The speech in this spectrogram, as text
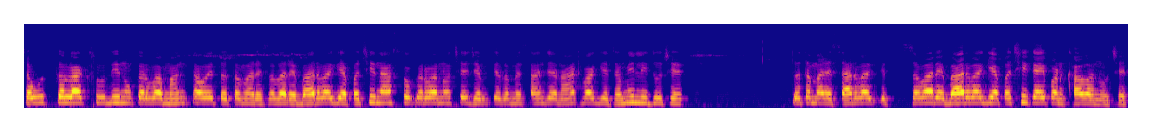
ચૌદ કલાક સુધીનું કરવા માંગતા હોય તો તમારે સવારે બાર વાગ્યા પછી નાસ્તો કરવાનો છે. જેમ કે તમે સાંજે આઠ વાગ્યે જમી લીધું છે, તો તમારે સાર સવારે બાર વાગ્યા પછી કાંઈ પણ ખાવાનું છે.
